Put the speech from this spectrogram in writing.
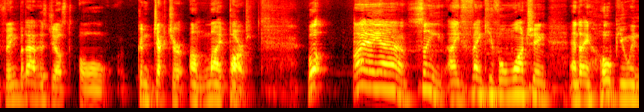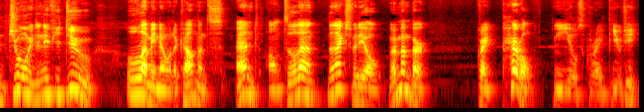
thing, but that is just all conjecture on my part. Well, I uh, say I thank you for watching, and I hope you enjoyed, and if you do, let me know in the comments. And until then, the next video, remember, great peril yields great beauty.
